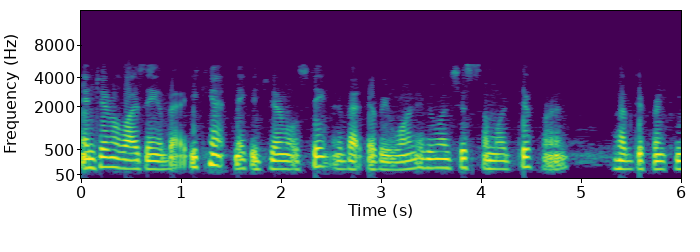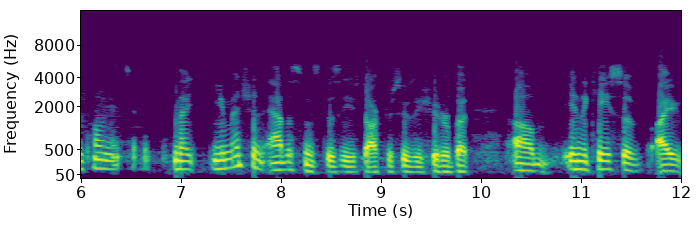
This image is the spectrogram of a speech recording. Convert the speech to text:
And generalizing about, you can't make a general statement about everyone. Everyone's just somewhat different. You have different components of it. Now, you mentioned Addison's disease, Dr. Susie Shooter, but um, in the case of, I,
